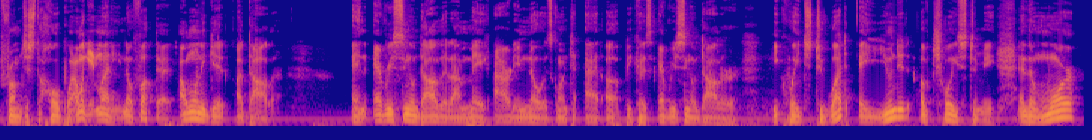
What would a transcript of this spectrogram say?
from just the whole point. I want to get money. No, fuck that. I want to get a dollar. And every single dollar that I make, I already know it's going to add up because every single dollar equates to what? A unit of choice to me. And the more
